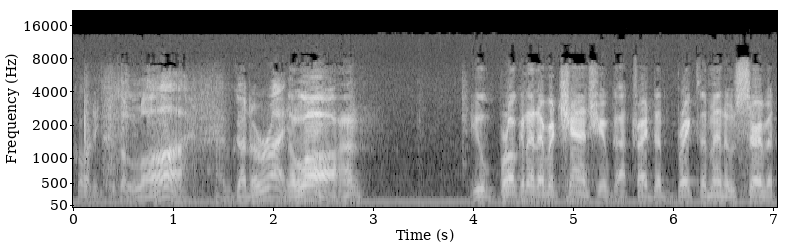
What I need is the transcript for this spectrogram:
According to the law, I've got a right. The law, huh? You've broken it every chance you've got. Tried to break the men who serve it,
